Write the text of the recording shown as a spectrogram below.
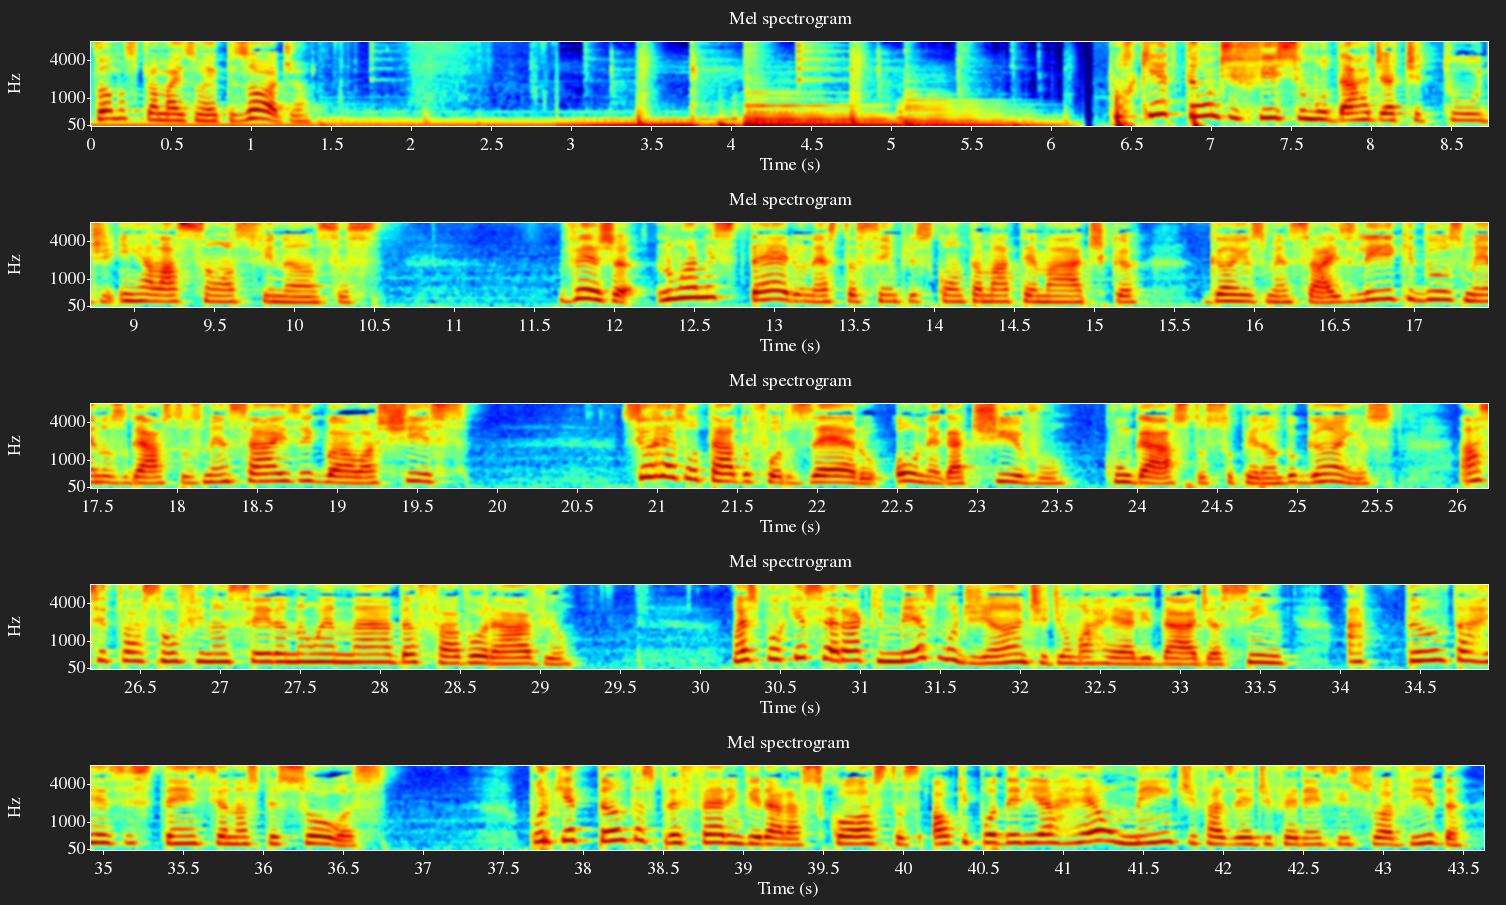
Vamos para mais um episódio? Por que é tão difícil mudar de atitude em relação às finanças? Veja, não há mistério nesta simples conta matemática. Ganhos mensais líquidos menos gastos mensais igual a X. Se o resultado for zero ou negativo, com gastos superando ganhos, a situação financeira não é nada favorável. Mas por que será que, mesmo diante de uma realidade assim, há tanta resistência nas pessoas? Por que tantas preferem virar as costas ao que poderia realmente fazer diferença em sua vida,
